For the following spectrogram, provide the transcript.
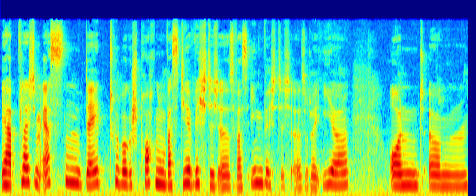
ihr habt vielleicht im ersten Date drüber gesprochen, was dir wichtig ist, was ihm wichtig ist oder ihr. Und ähm,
